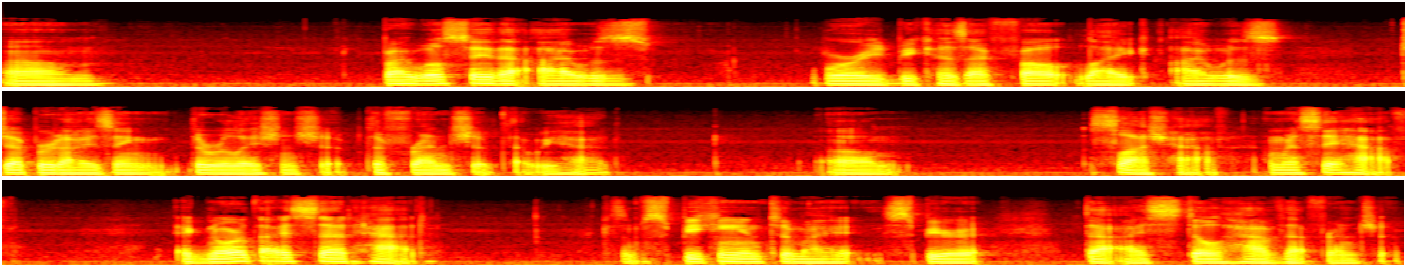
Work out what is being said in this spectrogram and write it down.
Um, but I will say that I was worried because I felt like I was jeopardizing the relationship, the friendship that we had. Um, slash have. I'm going to say have. Ignore that I said had because I'm speaking into my spirit that I still have that friendship.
